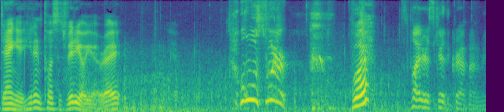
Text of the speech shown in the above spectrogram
Dang it, he didn't post his video yet, right? Yeah. Oh, spider! What? Spider scared the crap out of me.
